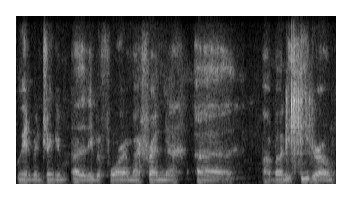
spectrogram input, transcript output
we had been drinking uh, the day before, and my friend, uh, our buddy Thedro,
